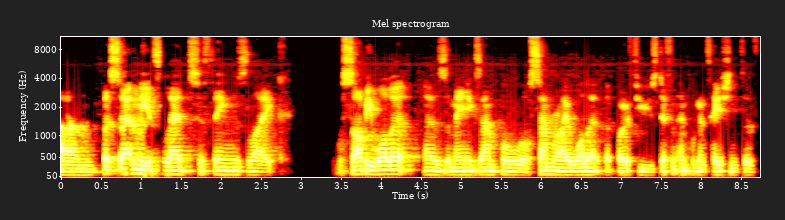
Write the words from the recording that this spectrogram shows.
Um, but certainly it's led to things like Wasabi Wallet as a main example, or Samurai Wallet that both use different implementations of,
